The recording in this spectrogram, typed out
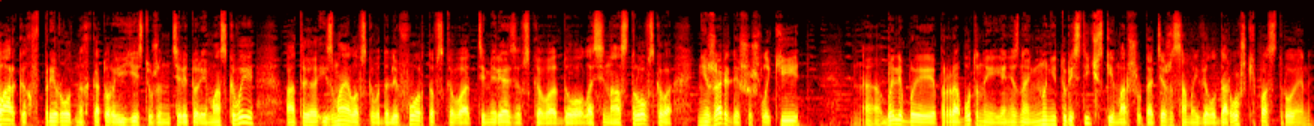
парках в природных, которые есть уже на территории Москвы, от э, Измайловского до Лефортовского, от Тимирязевского до Лосиноостровского, не жарили шашлыки, э, были бы проработаны, я не знаю, ну не туристические маршруты, а те же самые велодорожки построены,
